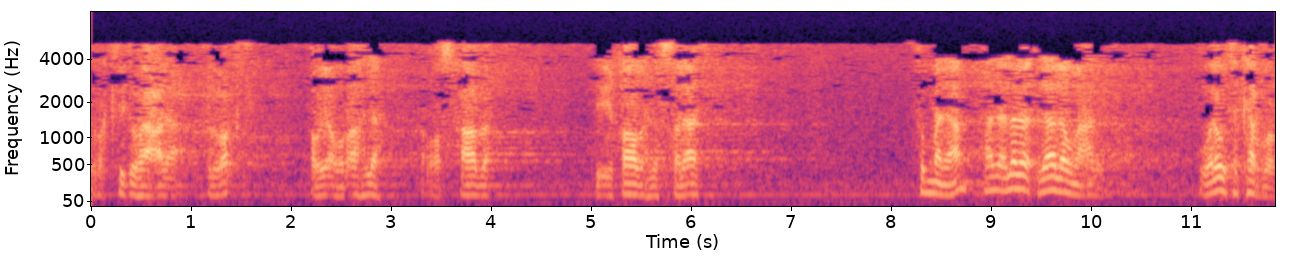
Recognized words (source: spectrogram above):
يركزها على الوقت أو يأمر أهله أو أصحابه بإيقاظه للصلاة ثم نام هذا لا, لا لوم عليه. ولو تكرر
